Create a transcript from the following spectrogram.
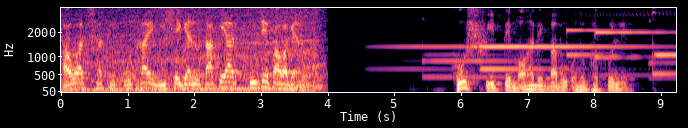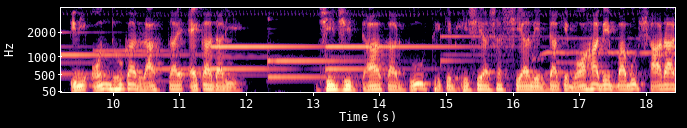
হাওয়ার সাথে কোথায় মিশে গেল তাকে আর খুঁজে পাওয়া গেল না। হুশ ফিরতে মহাদেব বাবু অনুভব করলেন, তিনি অন্ধকার রাস্তায় একা দাঁড়িয়ে ঝিঝির ডাক আর দূর থেকে ভেসে আসা শেয়ালের ডাকে মহাদেব বাবুর সারা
